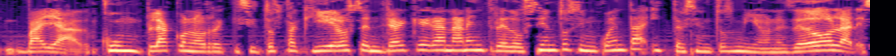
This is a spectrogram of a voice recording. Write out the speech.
vaya, cumpla con los requisitos taquilleros, tendría que ganar entre 250 y 300 millones de dólares.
